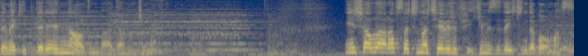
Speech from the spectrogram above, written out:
Demek ipleri eline aldın Bade Hanımcığım. ha? İnşallah Arap saçına çevirip ikimizi de içinde boğmaz.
